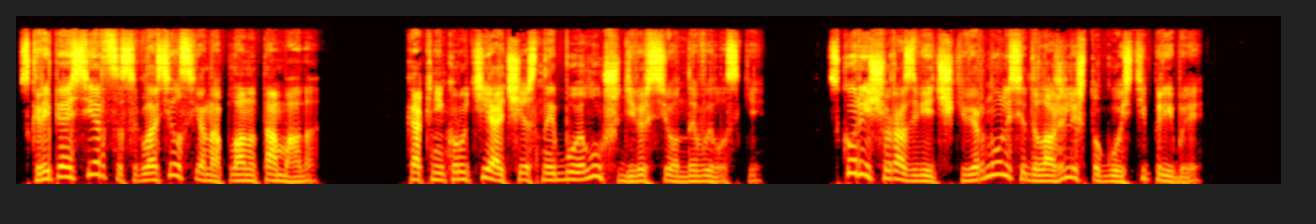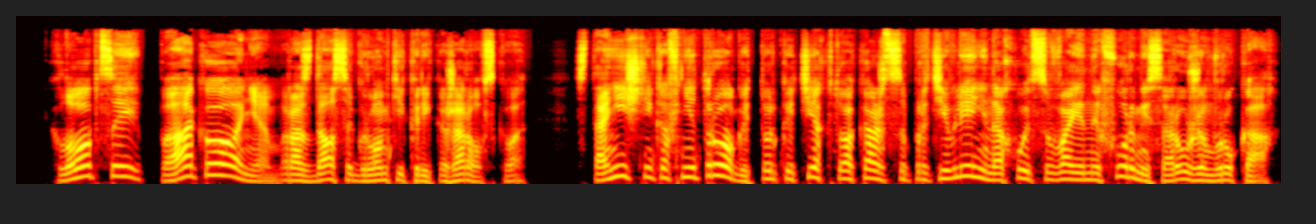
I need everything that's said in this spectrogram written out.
Скрипя сердце, согласился я на план атамана. Как ни крути, а честный бой лучше диверсионной вылазки. Вскоре еще разведчики вернулись и доложили, что гости прибыли. «Хлопцы, по коням!» — раздался громкий крик Ожаровского. Станичников не трогать, только тех, кто окажет сопротивление, находится в военной форме с оружием в руках.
